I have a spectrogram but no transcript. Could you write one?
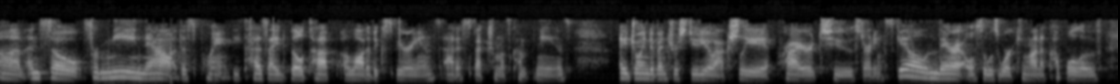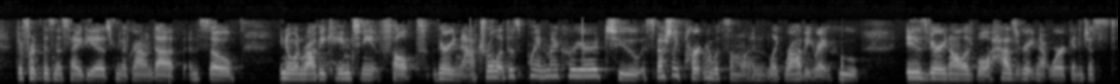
Um, and so for me now at this point, because I'd built up a lot of experience at a spectrum of companies, I joined a venture studio actually prior to starting Scale. And there I also was working on a couple of different business ideas from the ground up. And so, you know, when Ravi came to me, it felt very natural at this point in my career to especially partner with someone like Ravi, right, who is very knowledgeable, has a great network, and just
